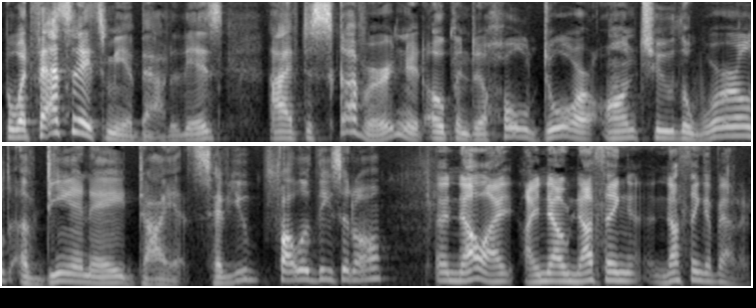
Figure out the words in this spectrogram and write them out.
But what fascinates me about it is I've discovered, and it opened a whole door onto the world of DNA diets. Have you followed these at all? Uh, no, I, I know nothing nothing about it.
